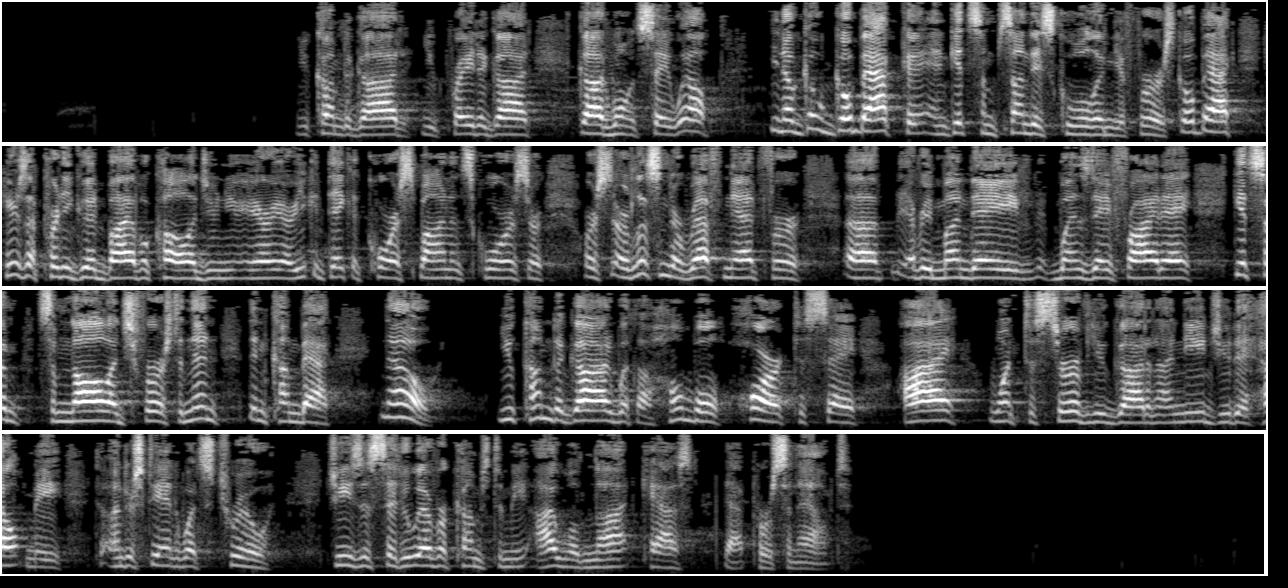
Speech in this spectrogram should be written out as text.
You come to God, you pray to God. God won't say, well, you know, go, go back and get some Sunday school in you first. Go back. Here's a pretty good Bible college in your area, or you can take a correspondence course, or, or, or listen to RefNet for uh, every Monday, Wednesday, Friday. Get some, some knowledge first, and then, then come back. No. You come to God with a humble heart to say, I want to serve you, God, and I need you to help me to understand what's true. Jesus said, Whoever comes to me, I will not cast that person out.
